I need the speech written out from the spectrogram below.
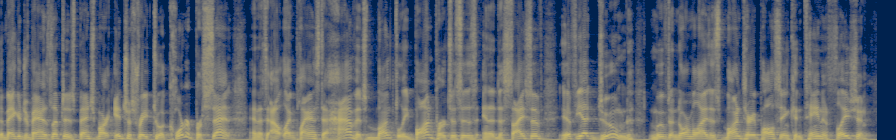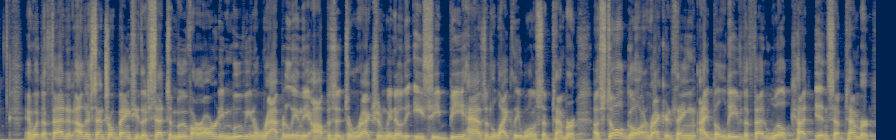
The Bank of Japan has lifted its benchmark interest rate to a quarter percent and has outlined plans to have its monthly bond purchases in a decisive, if yet doomed, move to normalize its monetary policy and contain inflation. And with the Fed and other central banks either set to move or already moving rapidly in the opposite direction, we know the ECB has and likely will in September. A still go on record saying I believe the Fed will cut in September.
